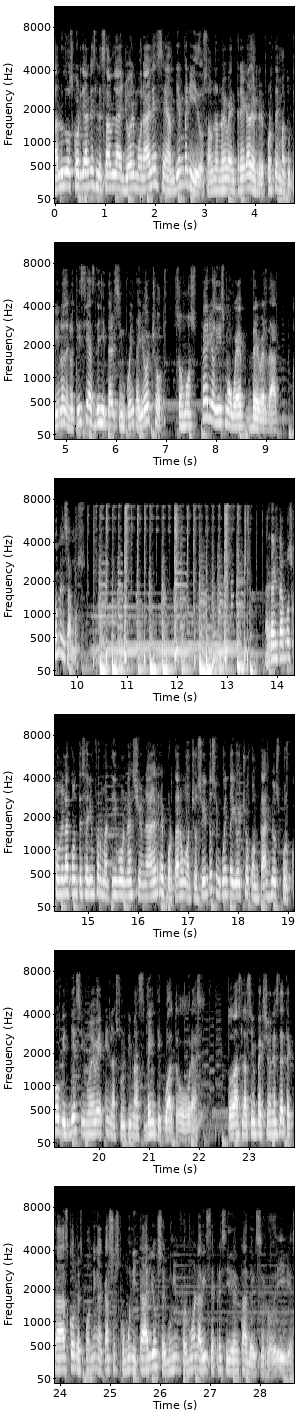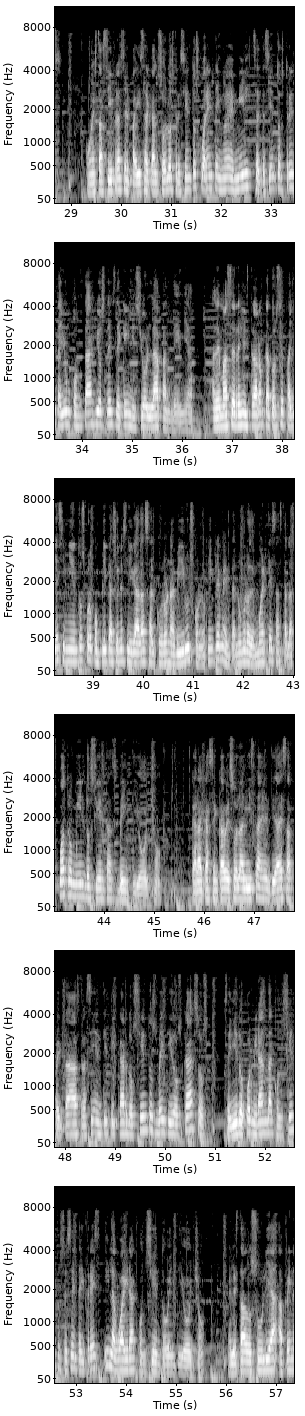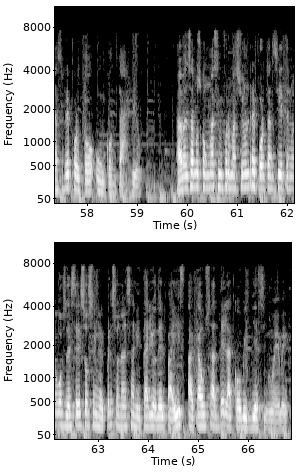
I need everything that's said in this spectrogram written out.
Saludos cordiales, les habla Joel Morales, sean bienvenidos a una nueva entrega del reporte matutino de Noticias Digital 58. Somos periodismo web de verdad. Comenzamos. Arrancamos con el acontecer informativo nacional. Reportaron 858 contagios por COVID-19 en las últimas 24 horas. Todas las infecciones detectadas corresponden a casos comunitarios, según informó la vicepresidenta Delcy Rodríguez. Con estas cifras, el país alcanzó los 349.731 contagios desde que inició la pandemia. Además, se registraron 14 fallecimientos por complicaciones ligadas al coronavirus, con lo que incrementa el número de muertes hasta las 4.228. Caracas encabezó la lista de entidades afectadas tras identificar 222 casos, seguido por Miranda con 163 y La Guaira con 128. El estado Zulia apenas reportó un contagio. Avanzamos con más información. Reportan siete nuevos decesos en el personal sanitario del país a causa de la COVID-19.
